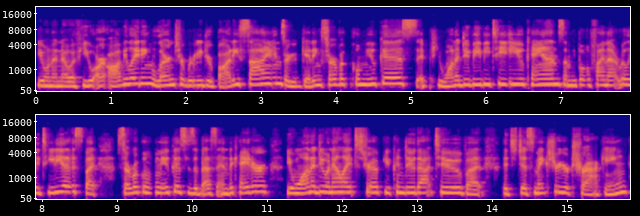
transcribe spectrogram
You want to know if you are ovulating, learn to read your body signs. Are you getting cervical mucus? If you want to do BBT, you can. Some people find that really tedious, but cervical mucus is the best indicator. You want to do an LH strip, you can do that too too, but it's just make sure you're tracking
